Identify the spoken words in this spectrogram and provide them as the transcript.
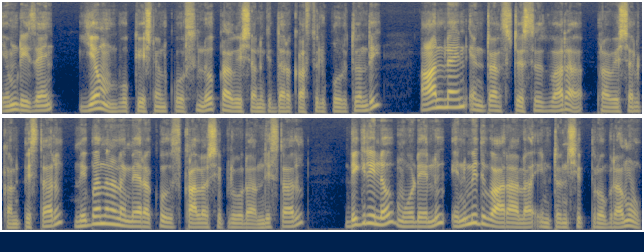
M design M vocational కోర్సులో ప్రవేశానికి దరఖాస్తులు కోరుతుంది. ఆన్లైన్ ఎంట్రన్స్ టెస్ట్ ద్వారా ప్రవేశాలు కల్పిస్తారు నిబంధనల మేరకు స్కాలర్షిప్లు కూడా అందిస్తారు. డిగ్రీలో మూడేళ్ళు ఎనిమిది వారాల ఇంటర్న్షిప్ ప్రోగ్రాము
